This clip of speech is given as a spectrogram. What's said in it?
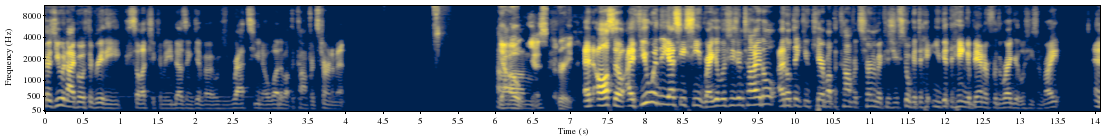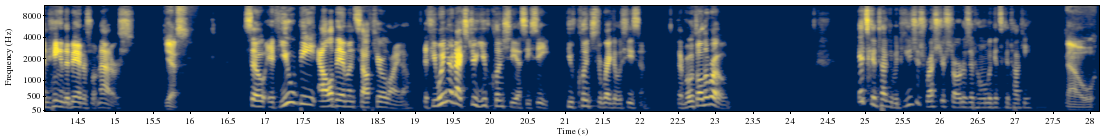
Because you and I both agree the selection committee doesn't give a rat's you know what about the conference tournament. Yeah. Oh, Um, yes. Agreed. And also, if you win the SEC regular season title, I don't think you care about the conference tournament because you still get to you get to hang a banner for the regular season, right? And hanging the banner is what matters. Yes. So if you beat Alabama and South Carolina, if you win your next two, you've clinched the SEC. You've clinched the regular season. They're both on the road. It's Kentucky, but do you just rest your starters at home against Kentucky? No,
